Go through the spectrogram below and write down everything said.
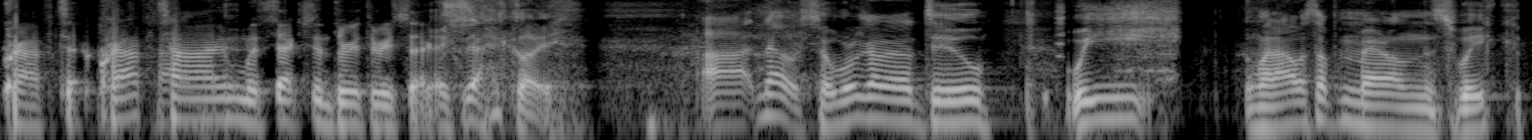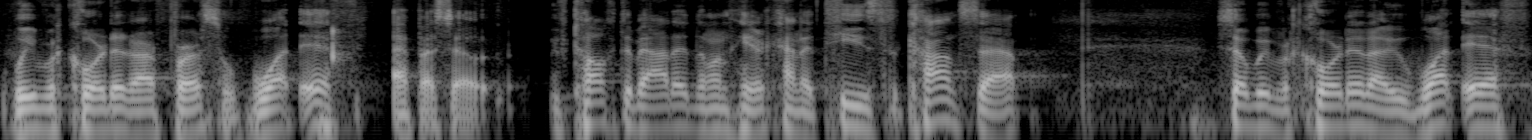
Craft craft time with Section three three six. Exactly. Uh, no, so we're gonna do. We when I was up in Maryland this week, we recorded our first "What If" episode. We've talked about it on here, kind of teased the concept. So we recorded a "What If"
